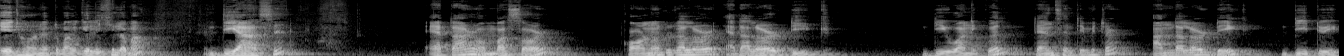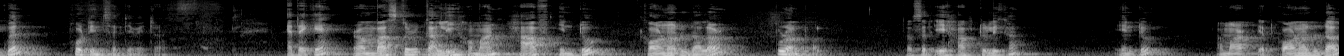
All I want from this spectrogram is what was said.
এই ধৰণে তোমালোকে লিখি ল'বা দিয়া আছে এটা ৰম্বাছৰ কৰ্ণ দুডালৰ এডালৰ দিশ D one equal ten centimetre আনডালৰ দিশ D two equal fourteen centimetre এতেকে ৰম্বাছটোৰ কালি সমান হাফ ইনটু কৰ্ণ দুডালৰ পূৰণফল তাৰপিছত এই হাফটো লিখা ইনটু আমাৰ ইয়াত কৰ্ণ দুডাল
